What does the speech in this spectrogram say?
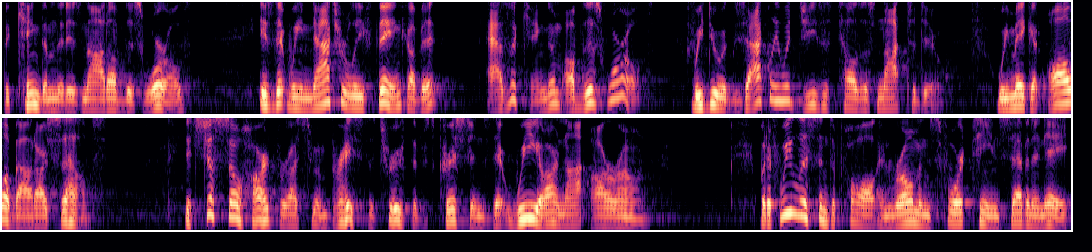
the kingdom that is not of this world, is that we naturally think of it as a kingdom of this world. We do exactly what Jesus tells us not to do. We make it all about ourselves. It's just so hard for us to embrace the truth of Christians that we are not our own. But if we listen to Paul in Romans 14, 7 and 8,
